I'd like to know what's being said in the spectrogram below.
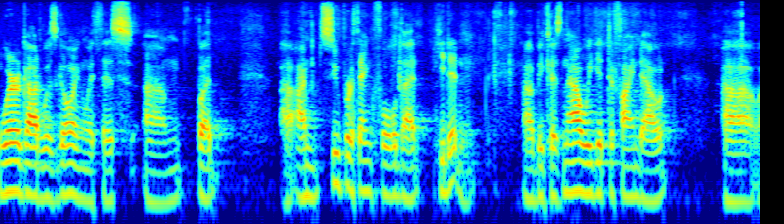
where God was going with this, um, but uh, I'm super thankful that he didn't, uh, because now we get to find out uh,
